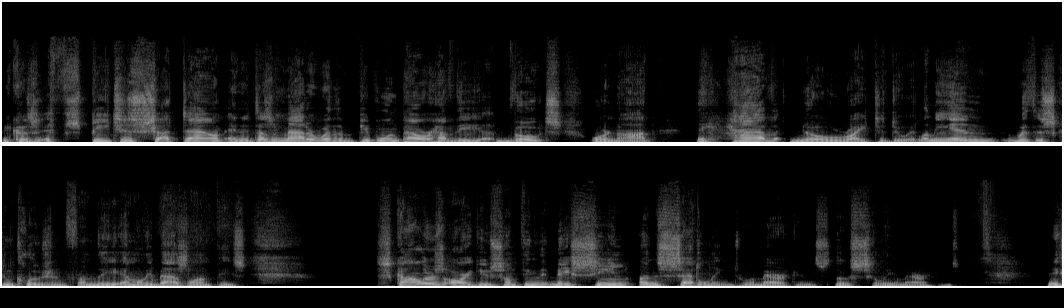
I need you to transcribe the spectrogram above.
Because if speech is shut down, and it doesn't matter whether the people in power have the votes or not, they have no right to do it. Let me end with this conclusion from the Emily Bazelon piece. Scholars argue something that may seem unsettling to Americans, those silly Americans. They,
